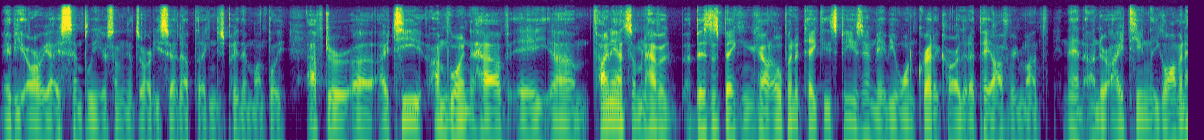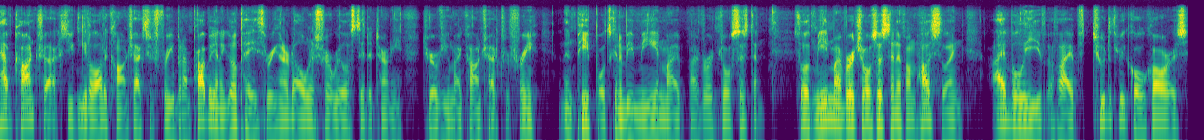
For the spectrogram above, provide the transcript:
maybe REI Simply or something that's already set up that I can just pay them monthly. After uh, IT, I'm going to have a um, finance. I'm going to have a, a, business banking account open to take these fees in, maybe one credit card that I pay off every month. And then under IT and legal, I'm going to have contracts. You can get a lot of contracts for free, but I'm probably going to go pay $300 for a real estate attorney to review my contract for free. And then people, it's going to be me and my, my virtual assistant. So with me and my virtual assistant, if I'm hustling, I believe if I have two to three cold callers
